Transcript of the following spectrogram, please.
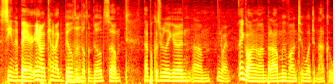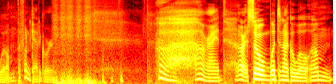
seeing the bear. You know, it kind of like builds and Mhm. builds and builds. So that book was really good. Um, anyway, I can go on and on, but I'll move on to what did not go well, the fun category. all right, all right. So what did not go well? Um,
